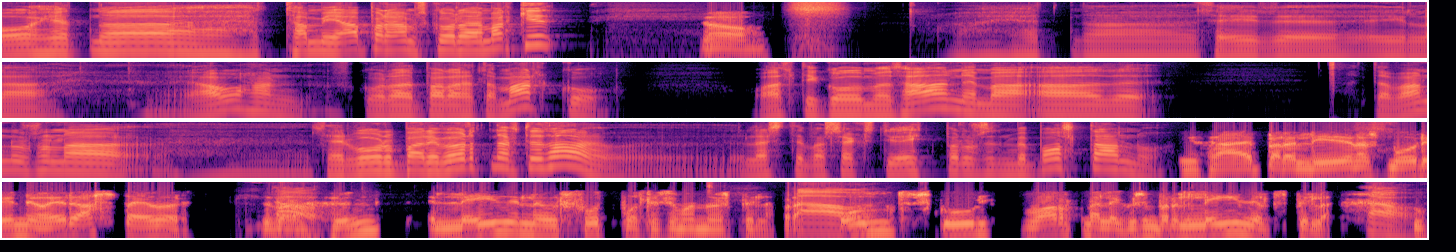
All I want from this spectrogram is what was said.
og hérna Tammy Abraham skoraði markið. Já, og hérna þeir uh, eiginlega já, hann skoraði bara þetta mark og, og allt í góðu með það nema að þetta var nú svona þeir voru bara í vörn eftir það Lesti var 61% með boltan og það er bara liðina smórinni og eru alltaf í vörð. Bara Já. hund leiðinlegur fótbolti sem hann er að spila. Bara school varnarleikur sem bara leiðilegt spila. já, Þú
